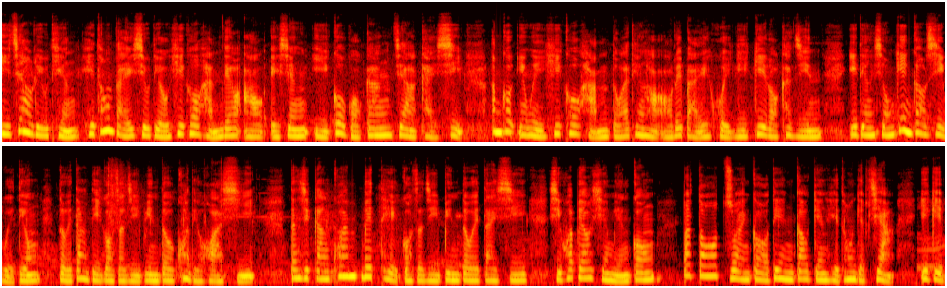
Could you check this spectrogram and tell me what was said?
依照流程，系统台收到许可函了后，会先以个五天才开始。不过，因为许可函都要听候后礼拜会议记录确认，一定上紧到四月中，就会当第五十二频道看到花絮。但是，同款要提五十二频道的代事是发表声明讲，八都全国顶交警系统业者以及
